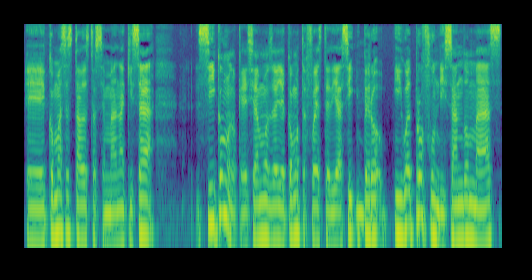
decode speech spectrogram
Eh, ¿Cómo has estado esta semana? Quizá, sí, como lo que decíamos de, oye, ¿cómo te fue este día? Sí, pero igual profundizando más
